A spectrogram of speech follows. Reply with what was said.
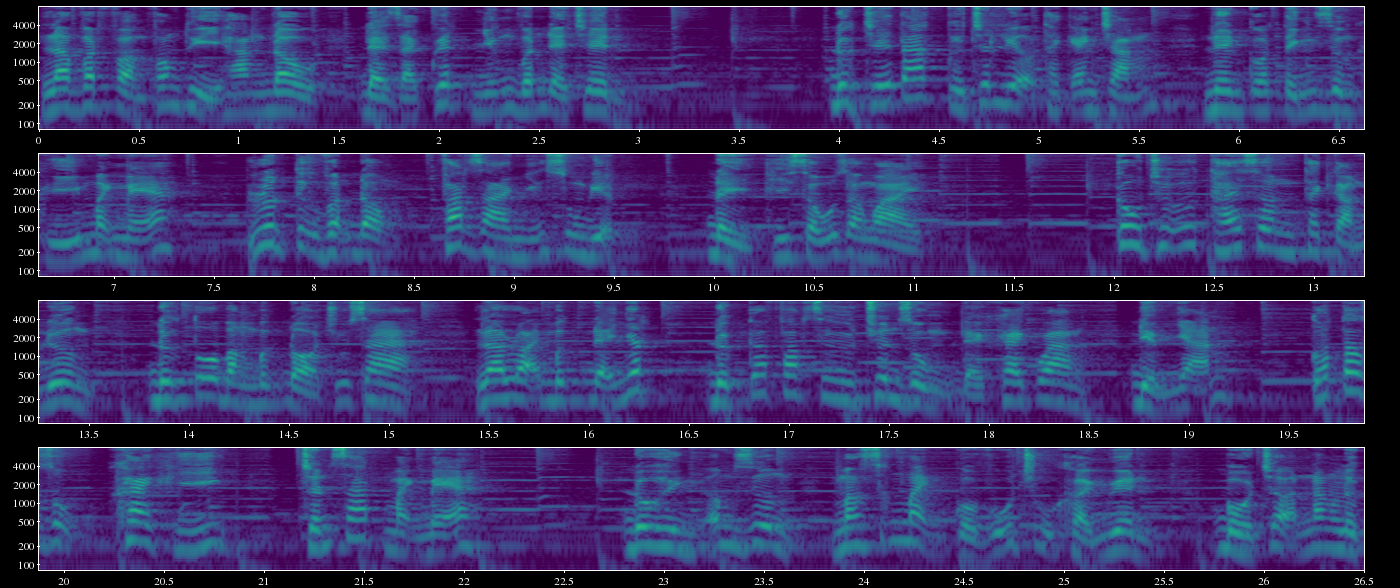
là vật phẩm phong thủy hàng đầu để giải quyết những vấn đề trên. Được chế tác từ chất liệu thạch anh trắng nên có tính dương khí mạnh mẽ, luôn tự vận động, phát ra những xung điện, đẩy khí xấu ra ngoài. Câu chữ Thái Sơn Thạch Cảm Đương được tô bằng mực đỏ chu sa là loại mực đệ nhất được các pháp sư chuyên dùng để khai quang, điểm nhãn, có tác dụng khai khí, chấn sát mạnh mẽ. Đồ hình âm dương mang sức mạnh của vũ trụ khởi nguyên, bổ trợ năng lực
